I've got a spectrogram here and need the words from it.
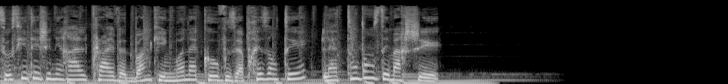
Société Générale Private Banking Monaco vous a présenté la tendance des marchés.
